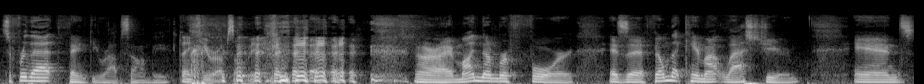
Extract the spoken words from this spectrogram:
So for that, thank you, Rob Zombie. Thank you, Rob Zombie. All right, my number four is a film that came out last year, and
